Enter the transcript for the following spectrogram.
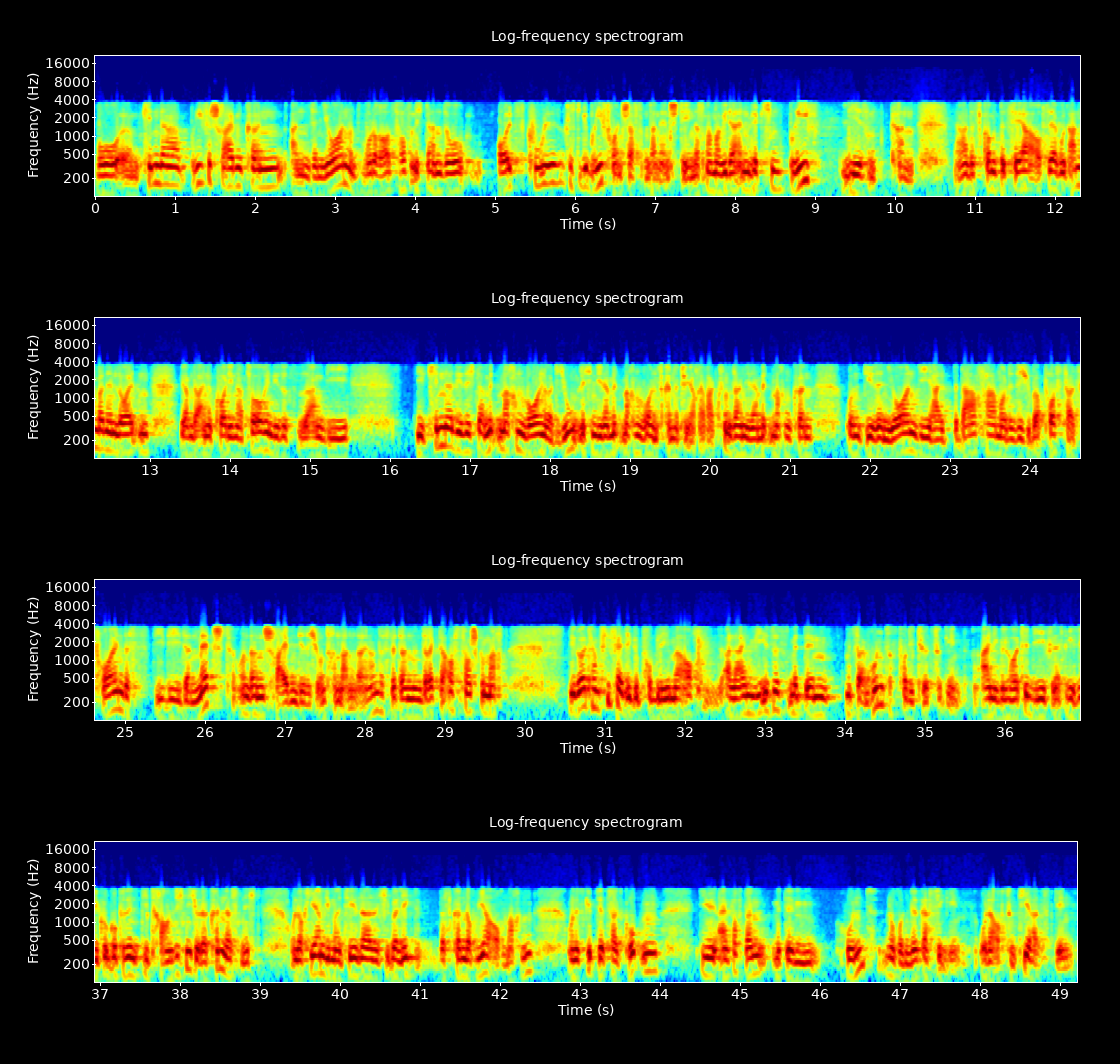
wo ähm, Kinder Briefe schreiben können an Senioren und wo daraus hoffentlich dann so oldschool richtige Brieffreundschaften dann entstehen, dass man mal wieder einen wirklichen Brief lesen kann. Ja, das kommt bisher auch sehr gut an bei den Leuten. Wir haben da eine Koordinatorin, die sozusagen die die Kinder, die sich da mitmachen wollen oder die Jugendlichen, die da mitmachen wollen, es können natürlich auch Erwachsene sein, die da mitmachen können und die Senioren, die halt Bedarf haben oder sich über Post halt freuen, dass die die dann matcht und dann schreiben die sich untereinander. Ja. Das wird dann ein direkter Austausch gemacht. Die Leute haben vielfältige Probleme, auch allein wie ist es mit dem mit seinem Hund vor die Tür zu gehen. Einige Leute, die vielleicht Risikogruppe sind, die trauen sich nicht oder können das nicht. Und auch hier haben die Malteser sich überlegt, das können doch wir auch machen. Und es gibt jetzt halt Gruppen, die einfach dann mit dem Hund eine Runde Gassi gehen oder auch zum Tierarzt gehen.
